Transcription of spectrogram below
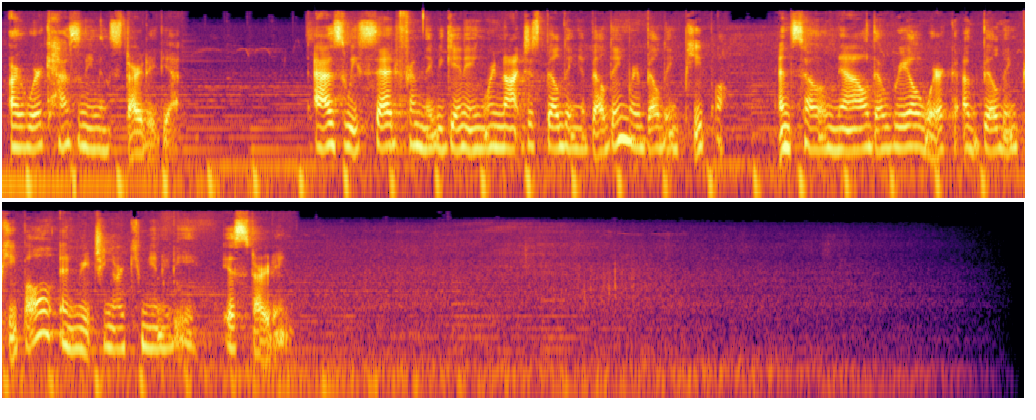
our work hasn't even started yet. As we said from the beginning, we're not just building a building, we're building people. And so now the real work of building people and reaching our community is starting.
